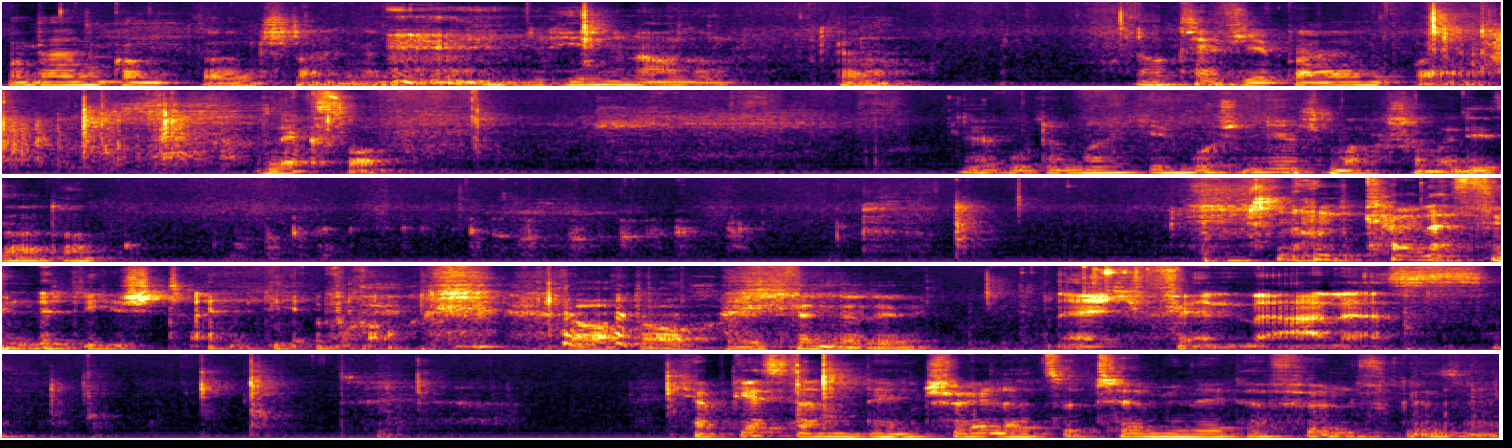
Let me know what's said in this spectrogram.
und dann kommt so ein Stein. Genau. Hier genauso. genau. Die Okay. vier beim Next one. Ja gut, dann mache ich die Buschen hier. Ich mache schon mal die Seite. Und keiner findet die Steine, die er braucht. Doch, doch. Ich finde die. Ich finde alles. Ich habe gestern den Trailer zu Terminator 5 gesehen.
